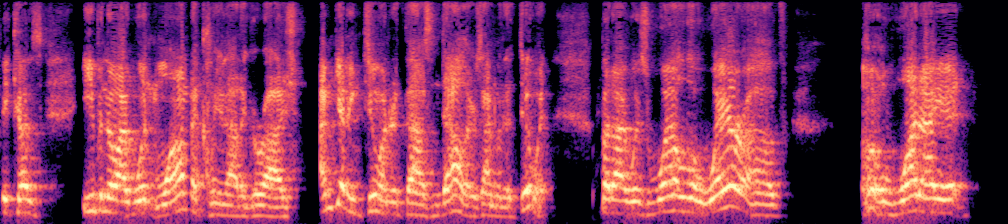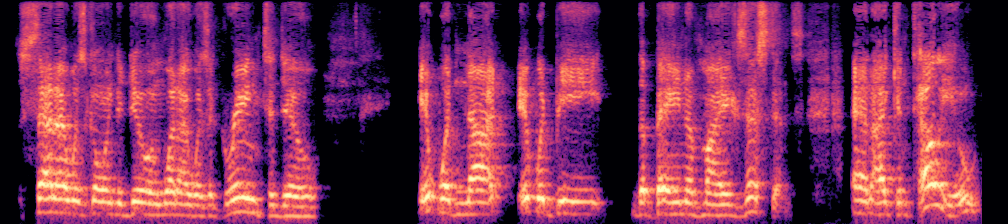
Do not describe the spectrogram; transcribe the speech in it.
because even though I wouldn't want to clean out a garage, I'm getting $200,000. I'm going to do it. But I was well aware of uh, what I had said I was going to do and what I was agreeing to do. It would not, it would be the bane of my existence. And I can tell you,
